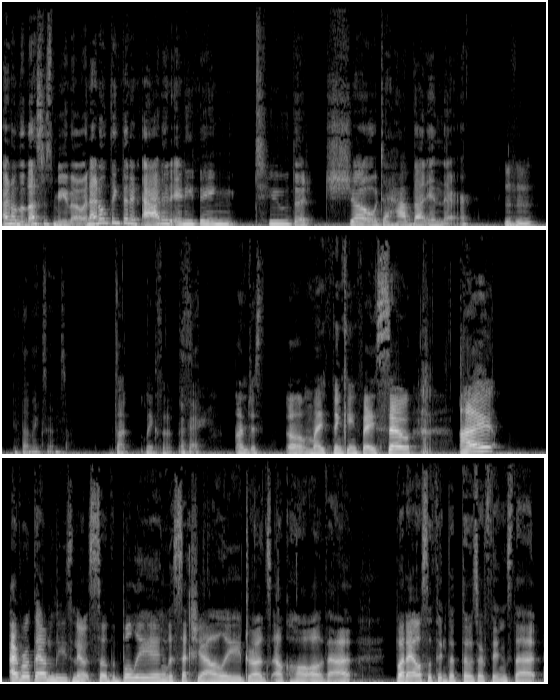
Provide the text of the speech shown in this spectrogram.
I don't know that's just me though. And i don't think that it added anything to the show to have that in there mm-hmm. if that makes sense that makes sense. okay I'm just oh my thinking face. So I I wrote down these notes. So the bullying, the sexuality, drugs, alcohol, all of that. But I also think that those are things that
